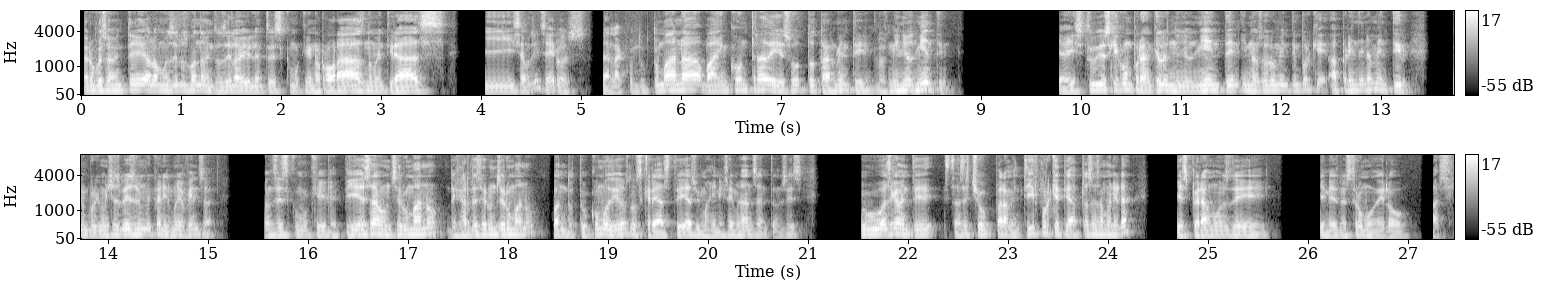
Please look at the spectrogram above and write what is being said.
Pero pues obviamente hablamos de los mandamientos de la Biblia, entonces como que no robarás, no mentirás, y seamos sinceros, o sea, la conducta humana va en contra de eso totalmente. Los niños mienten. Y hay estudios que comprueban que los niños mienten y no solo mienten porque aprenden a mentir, sino porque muchas veces es un mecanismo de defensa. Entonces, como que le pides a un ser humano dejar de ser un ser humano cuando tú como Dios los creaste a su imagen y semejanza. Entonces, tú básicamente estás hecho para mentir porque te adaptas a esa manera y esperamos de quien es nuestro modelo así.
